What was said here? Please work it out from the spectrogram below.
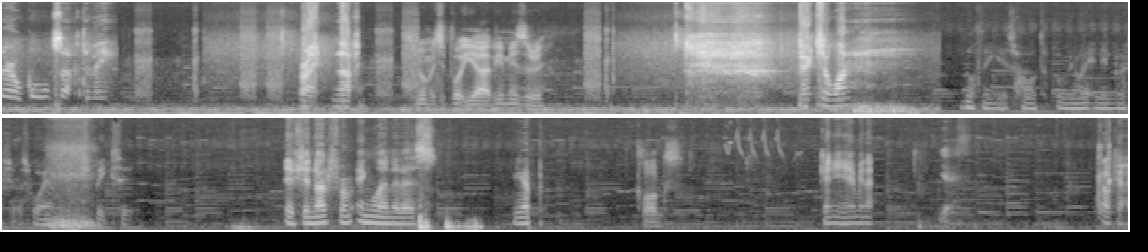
There are wolves after me. Right, enough. Do you want me to put you out of your misery? Picture one. Nothing is hard to formulate in English, that's why everybody speaks it. If you're not from England, it is. Yep. Clogs. Can you hear me now? Yes. Okay.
